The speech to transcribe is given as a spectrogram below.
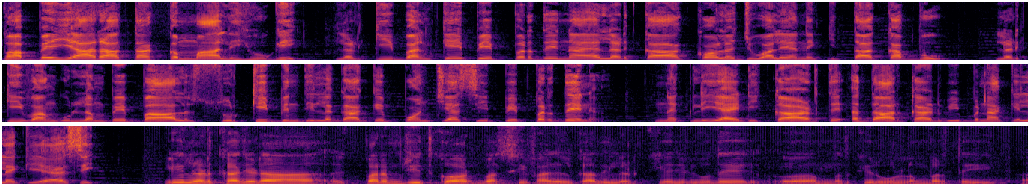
ਬਾਬੇ ਯਾਰ ਆ ਤਾਂ ਕਮਾਲ ਹੀ ਹੋ ਗਈ। ਲੜਕੀ ਬਣ ਕੇ ਪੇਪਰ ਦੇਣ ਆਇਆ ਲੜਕਾ ਕਾਲਜ ਵਾਲਿਆਂ ਨੇ ਕੀਤਾ ਕਾਬੂ। ਲੜਕੀ ਵਾਂਗੂ ਲੰਬੇ ਬਾਲ ਸੁਰਖੀ ਬਿੰਦੀ ਲਗਾ ਕੇ ਪਹੁੰਚਿਆ ਸੀ ਪੇਪਰ ਦੇਣ। ਨਕਲੀ ਆਈਡੀ ਕਾਰਡ ਤੇ ਆਧਾਰ ਕਾਰਡ ਵੀ ਬਣਾ ਕੇ ਲੈ ਕੇ ਆਇਆ ਸੀ। ਇਹ ਲੜਕਾ ਜਿਹੜਾ ਇੱਕ ਪਰਮਜੀਤ ਕੌਰ ਵਾਸੀ ਫਾਜ਼ਿਲਕਾ ਦੀ ਲੜਕੀ ਹੈ ਜਿਹੜੀ ਉਹਦੇ ਮਤਲਬ ਕਿ ਰੋਲ ਨੰਬਰ ਤੇ ਹੀ, ਅਹ,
